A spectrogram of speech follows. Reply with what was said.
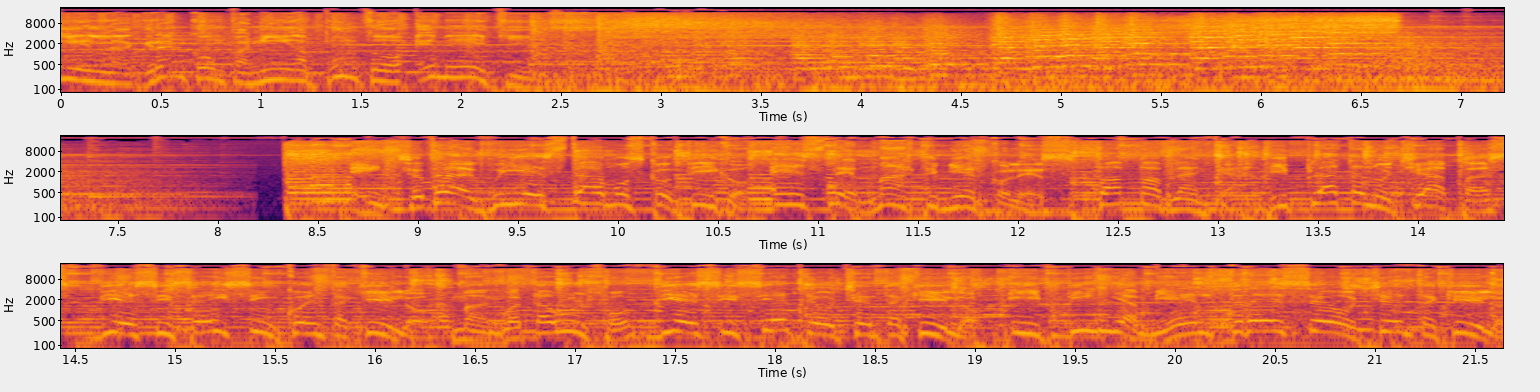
y en lagrancompañía.mx. Chedragui estamos contigo este martes y miércoles. Papa blanca y plátano chiapas 16.50 kilo. Mango ataulfo 17.80 kilo. Y piña miel 13.80 kilo.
